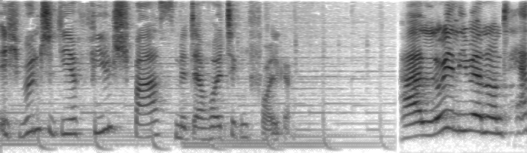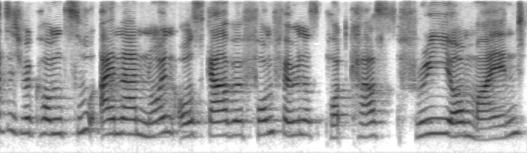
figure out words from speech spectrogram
Ich wünsche dir viel Spaß mit der heutigen Folge. Hallo ihr Lieben und herzlich willkommen zu einer neuen Ausgabe vom Feminist Podcast Free Your Mind.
